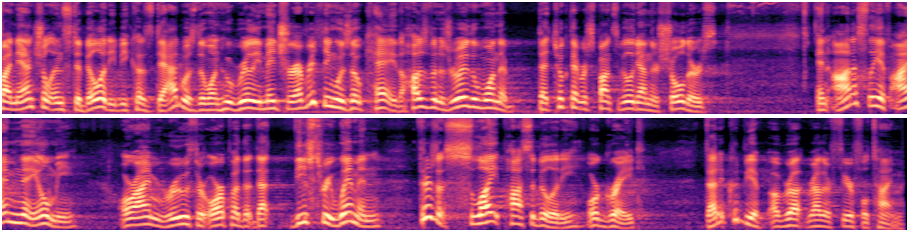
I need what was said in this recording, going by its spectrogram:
financial instability because dad was the one who really made sure everything was okay. The husband is really the one that, that took that responsibility on their shoulders. And honestly, if I'm Naomi or I'm Ruth or Orpah, that, that these three women, there's a slight possibility, or great, that it could be a, rather fearful time.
